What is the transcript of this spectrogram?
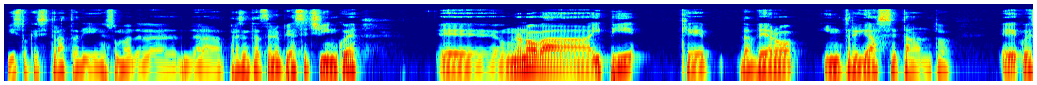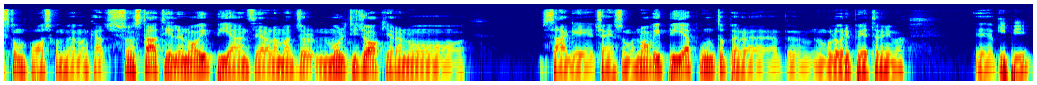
visto che si tratta di, insomma, del, della presentazione PS5, una nuova IP che davvero intrigasse tanto e questo un po' secondo me è mancato. Ci sono stati le nuove IP, anzi era la maggior, molti giochi erano saghe, cioè insomma nuove IP appunto per, per non volevo ripetermi ma... Eh, IP?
